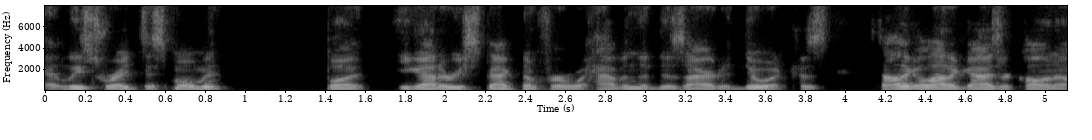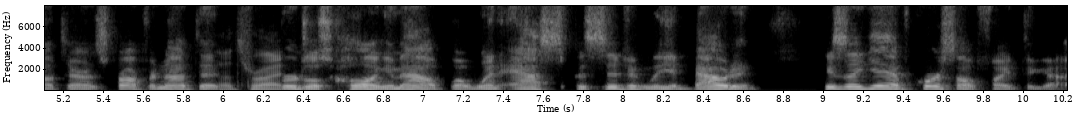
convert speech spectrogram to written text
at least right this moment. But you got to respect them for having the desire to do it because it's not like a lot of guys are calling out Terrence Crawford. Not that That's right. Vergil's calling him out, but when asked specifically about it, he's like, "Yeah, of course I'll fight the guy."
